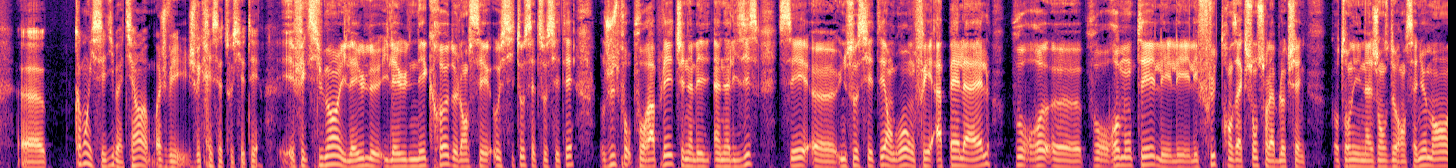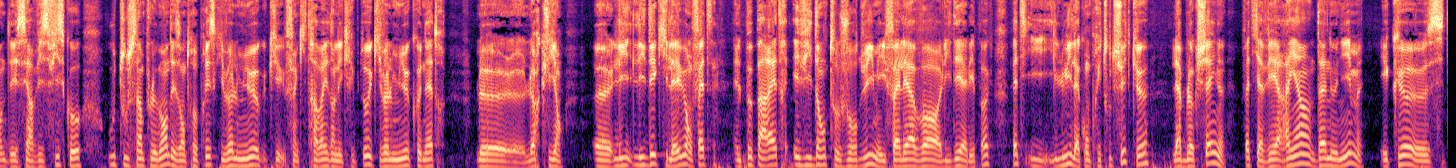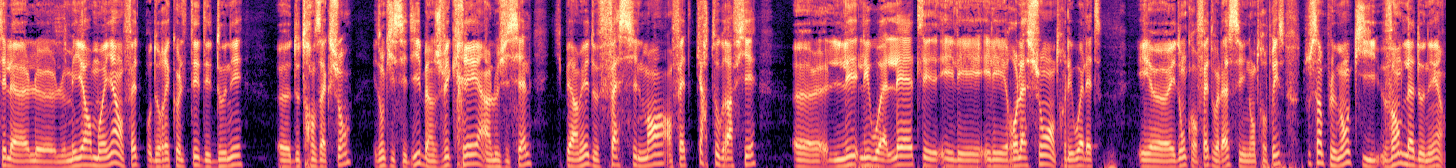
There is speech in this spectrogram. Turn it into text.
comment il s'est dit bah tiens moi je vais je vais créer cette société. Effectivement il a eu le, il a eu le nez creux de lancer aussitôt cette société. Juste pour pour rappeler Chain Analysis c'est euh, une société en gros on fait appel à elle pour euh, pour remonter les, les, flux de transactions sur la blockchain. Quand on est une agence de renseignement des services fiscaux ou tout simplement des entreprises qui veulent mieux qui, enfin qui travaillent dans les cryptos et qui veulent mieux connaître le, leurs clients euh, l'idée qu'il a eue, en fait, elle peut paraître évidente aujourd'hui, mais il fallait avoir l'idée à l'époque. En fait, il, lui, il a compris tout de suite que la blockchain, en fait, il y avait rien d'anonyme et que euh, c'était le, le, meilleur moyen, en fait, pour de récolter des données euh, de transactions. Et donc il s'est dit, ben je vais créer un logiciel qui permet de facilement en fait cartographier euh, les, les wallets les, et, les, et les relations entre les wallets. Et, euh, et donc en fait voilà, c'est une entreprise tout simplement qui vend de la donnée.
